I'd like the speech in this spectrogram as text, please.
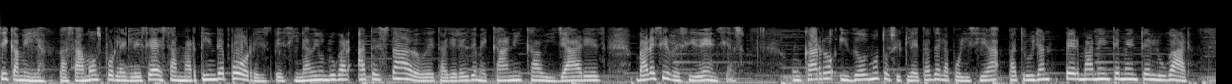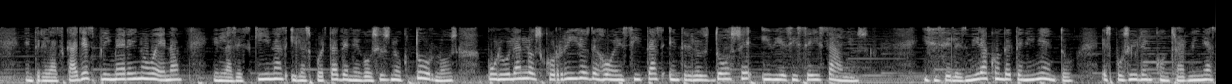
Sí, Camila, pasamos por la iglesia de San Martín de Porres, vecina de un lugar atestado de talleres de mecánica, billares, bares y residencias. Un carro y dos motocicletas de la policía patrullan permanentemente el lugar. Entre las calles primera y novena, en las esquinas y las puertas de negocios nocturnos, pululan los corrillos de jovencitas entre los 12 y 16 años. Y si se les mira con detenimiento, es posible encontrar niñas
